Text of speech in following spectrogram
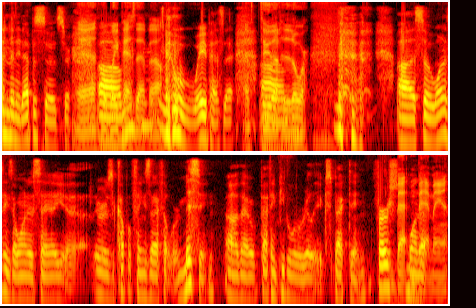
ten minute episodes, sir. Yeah, we're way past that, Val. way past that. I threw that out the Um, door. Uh, so one of the things I wanted to say, uh, there was a couple things that I felt were missing uh, that I think people were really expecting. First, Bat- one that- Batman.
